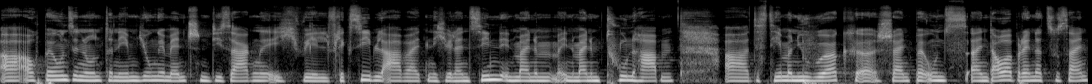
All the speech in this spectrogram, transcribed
äh, auch bei uns in Unternehmen, junge Menschen, die sagen, ich will flexibel arbeiten, ich will einen Sinn in meinem, in meinem Tun haben. Äh, das Thema New Work äh, scheint bei uns ein Dauerbrenner zu sein.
